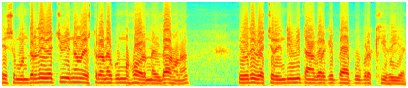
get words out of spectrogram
ਇਹ ਸਮੁੰਦਰ ਦੇ ਵਿੱਚ ਵੀ ਇਹਨਾਂ ਨੂੰ ਇਸ ਤਰ੍ਹਾਂ ਦਾ ਕੋਈ ਮਾਹੌਲ ਮਿਲਦਾ ਹੋਣਾ ਇਹ ਉਹਦੇ ਵਿੱਚ ਰਹਿੰਦੀ ਵੀ ਤਾਂ ਕਰਕੇ ਪੈਪ ਪੂਪ ਰੱਖੀ ਹੋਈ ਹੈ।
